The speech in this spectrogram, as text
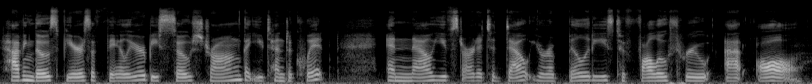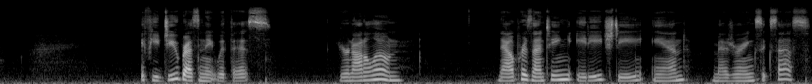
Having those fears of failure be so strong that you tend to quit, and now you've started to doubt your abilities to follow through at all. If you do resonate with this, you're not alone. Now presenting ADHD and measuring success.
